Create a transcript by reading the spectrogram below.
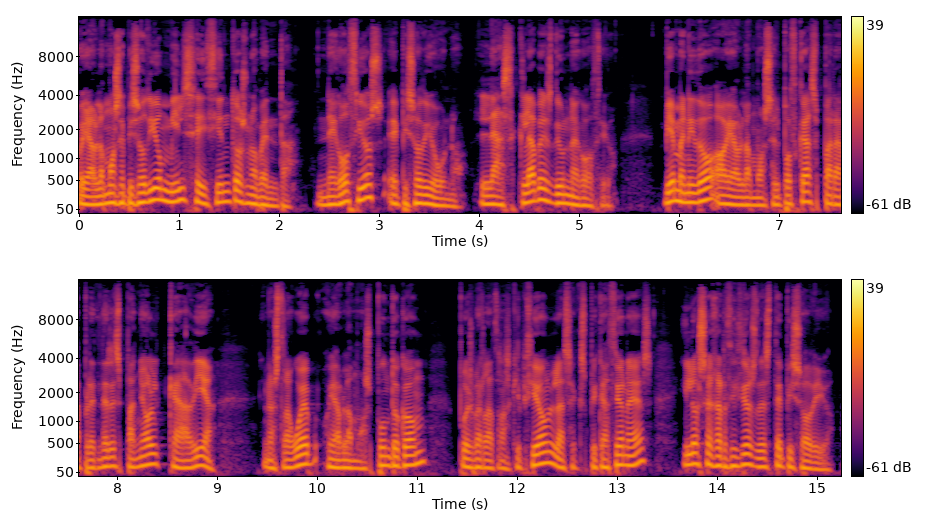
Hoy hablamos episodio 1690, Negocios, episodio 1, Las claves de un negocio. Bienvenido a Hoy Hablamos, el podcast para aprender español cada día. En nuestra web hoyhablamos.com puedes ver la transcripción, las explicaciones y los ejercicios de este episodio,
